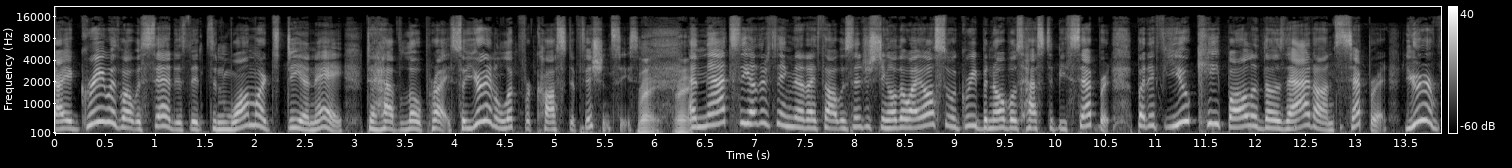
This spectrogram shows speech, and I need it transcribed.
I agree with what was said, is it's in Walmart's DNA to have low price. So you're going to look for cost efficiencies. Right, right. And that's the other thing that I thought was interesting, although I also agree Bonobos has to be separate. But if you keep all of those add ons separate, you're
